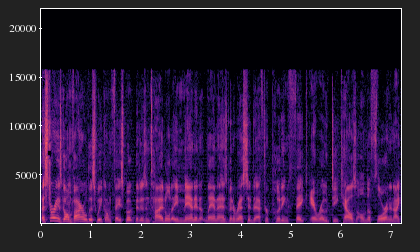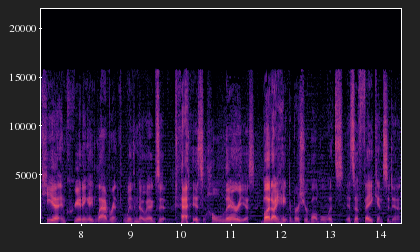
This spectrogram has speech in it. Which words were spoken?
A story has gone viral this week on Facebook that is entitled, A Man in Atlanta has been arrested after putting fake arrow decals on the floor in an Ikea and creating a labyrinth with no exit. That is hilarious. But I hate to burst your bubble. It's it's a fake incident.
